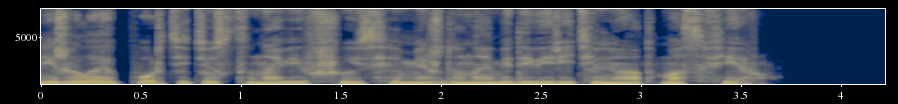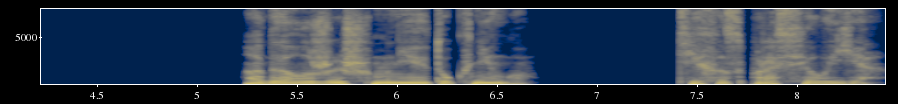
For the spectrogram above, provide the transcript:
не желая портить установившуюся между нами доверительную атмосферу. «Одолжишь мне эту книгу?» — тихо спросил я.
